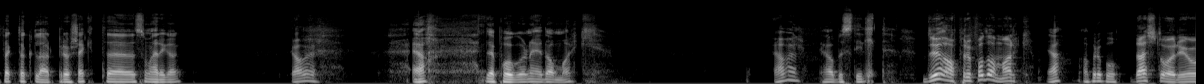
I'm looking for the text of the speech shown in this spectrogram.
spektakulært prosjekt eh, som er i gang. Ja vel. Ja, det pågår nede i Danmark. Ja vel. Jeg har bestilt. Du, apropos Danmark. Ja, apropos. Der står jo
